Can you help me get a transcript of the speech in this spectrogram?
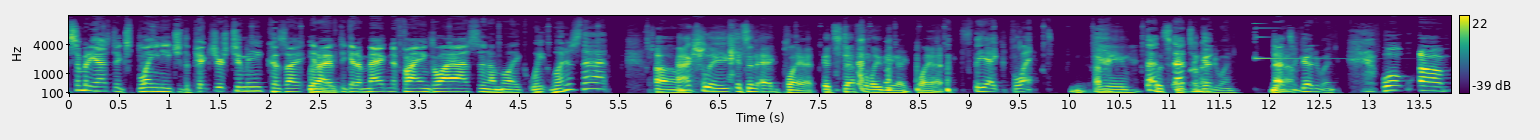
somebody has to explain each of the pictures to me because I, you know, I have to get a magnifying glass and I'm like, wait, what is that? Um, Actually, it's an eggplant. It's definitely the eggplant. it's the eggplant. I mean, That's, let's that's a good one. That's Yeah. a good one. Well, um,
